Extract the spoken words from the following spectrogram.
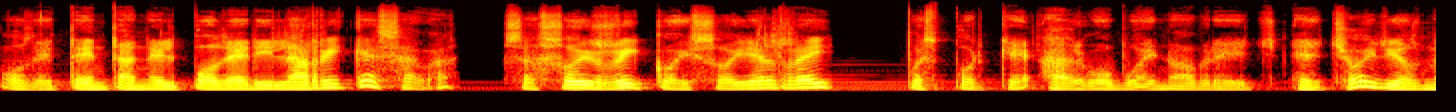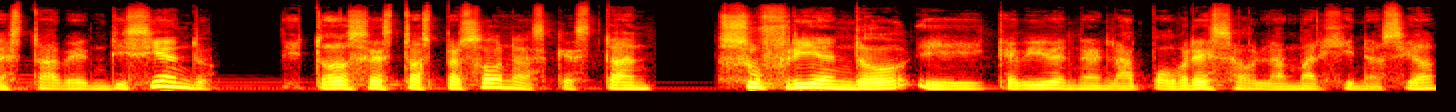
o detentan el poder y la riqueza. O sea, soy rico y soy el rey, pues porque algo bueno habré hecho y Dios me está bendiciendo. Y todas estas personas que están sufriendo y que viven en la pobreza o la marginación,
